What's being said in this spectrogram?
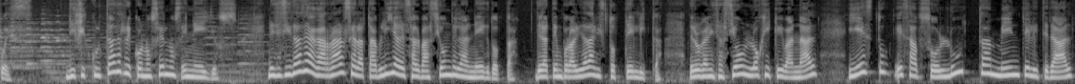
Pues. Dificultad de reconocernos en ellos. Necesidad de agarrarse a la tablilla de salvación de la anécdota, de la temporalidad aristotélica, de la organización lógica y banal, y esto es absolutamente literal,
